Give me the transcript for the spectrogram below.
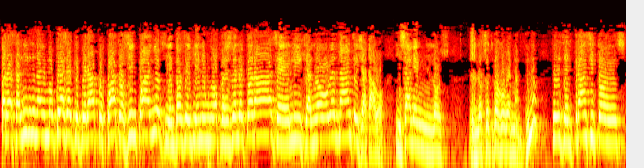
para salir de una democracia hay que esperar pues cuatro o cinco años y entonces viene un nuevo proceso electoral, se elige al nuevo gobernante y se acabó. Y salen los, los otros gobernantes, ¿no? Entonces el tránsito es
